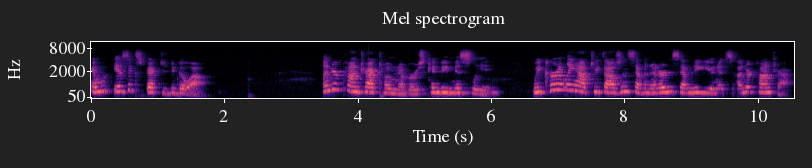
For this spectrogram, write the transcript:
and is expected to go up. Under contract home numbers can be misleading. We currently have 2,770 units under contract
